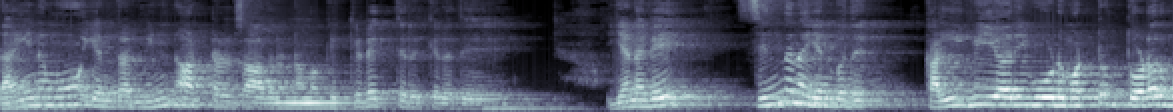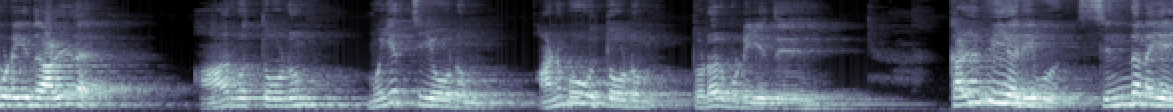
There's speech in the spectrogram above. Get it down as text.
டைனமோ என்ற மின்னாற்றல் சாதனம் நமக்கு கிடைத்திருக்கிறது. எனவே சிந்தனை என்பது கல்வி அறிவோடு மட்டும் தொடர்புடையது அல்ல. ஆர்வத்தோடும் முயற்சியோடும் அனுபவத்தோடும் தொடர்புடையது. கல்வி அறிவு சிந்தனையை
